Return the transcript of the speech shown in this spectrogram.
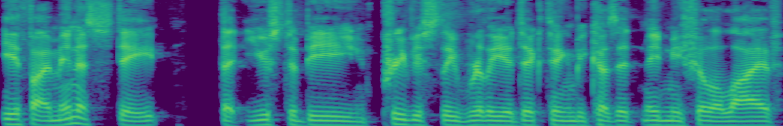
if I'm in a state that used to be previously really addicting because it made me feel alive,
